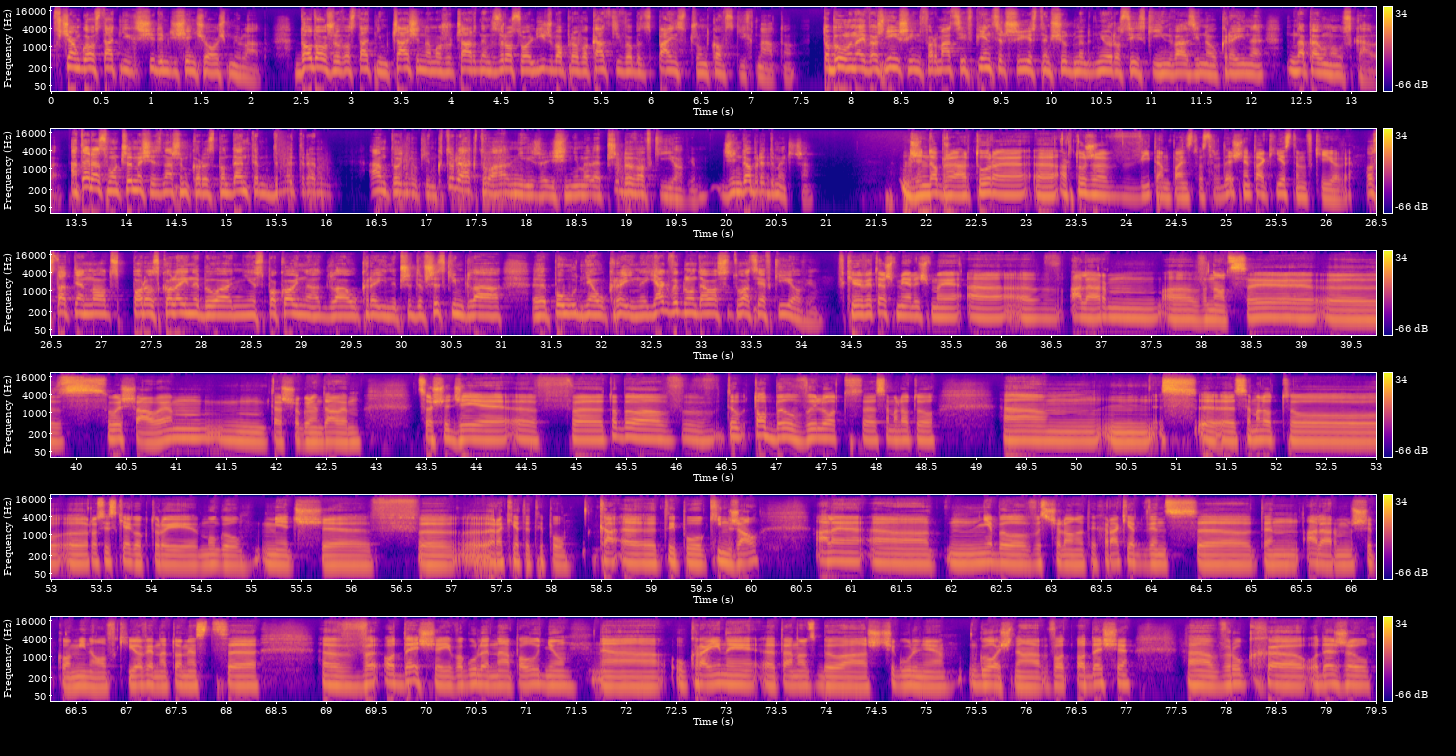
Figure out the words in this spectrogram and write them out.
w ciągu ostatnich 78 lat. Dodał, że w ostatnim czasie na Morzu Czarnym wzrosła liczba prowokacji wobec państw członkowskich NATO. To były najważniejsze informacje w 537 dniu rosyjskiej inwazji na Ukrainę na pełną skalę. A teraz łączymy się z naszym korespondentem Dmytrem Antoniukiem, który aktualnie, jeżeli się nie mylę, przybywa w Kijowie. Dzień dobry, Dmytrze. Dzień dobry, Arturze. Arturze, witam Państwa serdecznie. Tak, jestem w Kijowie. Ostatnia noc po raz kolejny była niespokojna dla Ukrainy, przede wszystkim dla południa Ukrainy. Jak wyglądała sytuacja w Kijowie? W Kijowie też mieliśmy alarm w nocy. Słyszałem, też oglądałem, co się dzieje. W, to, było, to, to był wylot samolotu z e, samolotu e, rosyjskiego, który mógł mieć e, rakiety typu, typu Kinżal, ale nie było wystrzelone tych rakiet, więc ten alarm szybko minął w Kijowie. Natomiast w Odesie i w ogóle na południu Ukrainy ta noc była szczególnie głośna. W Odesie wróg uderzył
